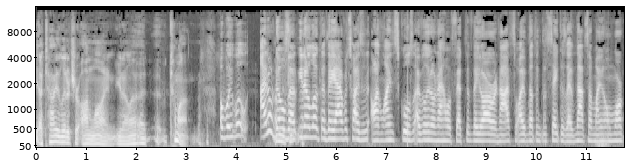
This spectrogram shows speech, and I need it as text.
yeah, Italian literature online. You know, uh, uh, come on. Oh wait, well I don't know about you know. Look, they advertise in online schools. I really don't know how effective they are or not, so I have nothing to say because I have not done my homework.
